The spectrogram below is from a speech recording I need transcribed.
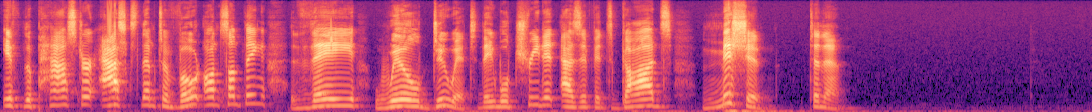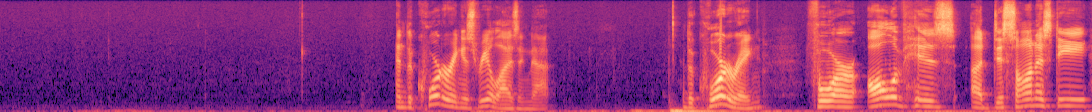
If the pastor asks them to vote on something, they will do it. They will treat it as if it's God's mission to them. And the quartering is realizing that. The quartering, for all of his uh, dishonesty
